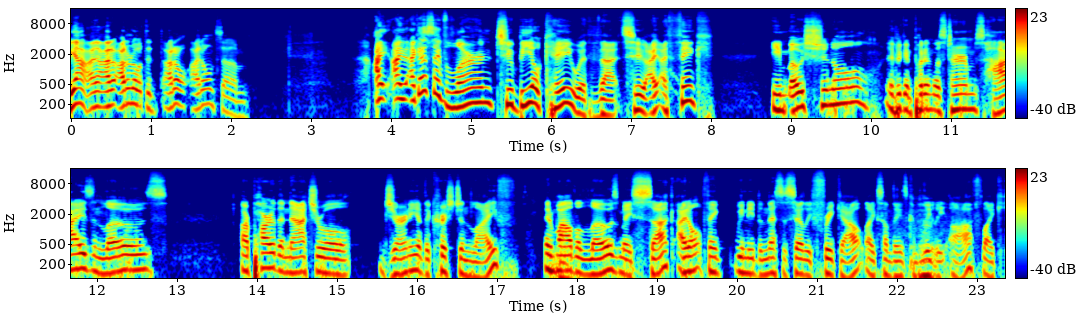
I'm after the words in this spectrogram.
but yeah, I, I don't know what the, I don't, I don't, um, I, I, I guess I've learned to be okay with that too. I, I think emotional, if we can put in those terms, highs and lows are part of the natural journey of the Christian life. And while mm. the lows may suck, I don't think we need to necessarily freak out like something's completely mm. off. Like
